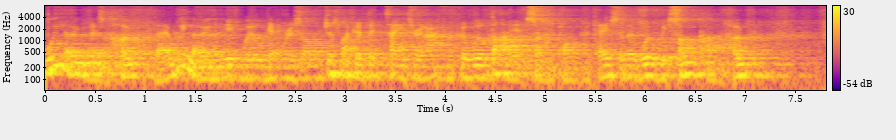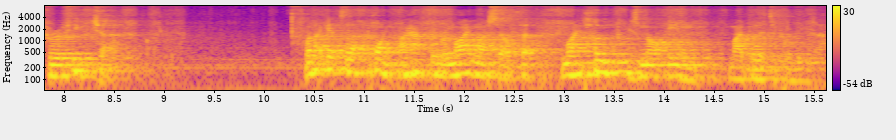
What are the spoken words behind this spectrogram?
We know there's hope there. We know that it will get resolved, just like a dictator in Africa will die at some point, okay? So there will be some kind of hope for a future. When I get to that point, I have to remind myself that my hope is not in my political leader.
